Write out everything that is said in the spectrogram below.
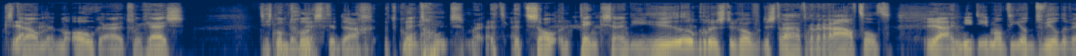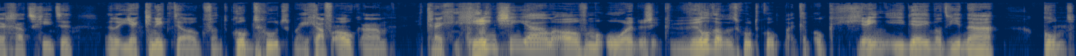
Ik straal met mijn ogen uit van Gijs. Het is Komt niet de goed. beste dag. Het komt Nee. goed. Maar het, het zal een tank zijn die heel rustig over de straat ratelt. Ja, En niet iemand die op het wilde weg gaat schieten. En jij knikte ook van het komt goed. Maar je gaf ook aan. Ik krijg geen signalen over mijn oor. Dus ik wil dat het goed komt. Maar ik heb ook geen idee wat hierna komt.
